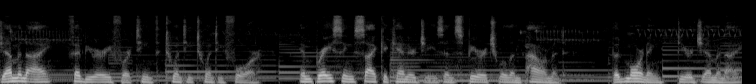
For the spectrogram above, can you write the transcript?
Gemini, February 14, 2024. Embracing psychic energies and spiritual empowerment. Good morning, dear Gemini.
